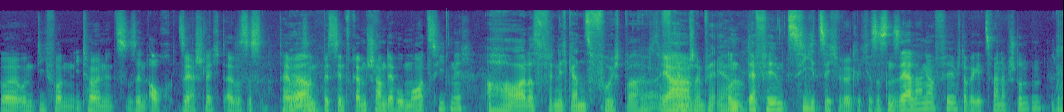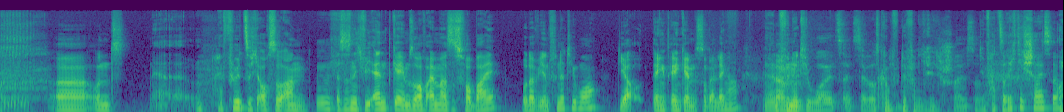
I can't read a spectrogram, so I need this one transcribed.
Äh, und die von Eternals sind auch sehr schlecht. Also es ist teilweise ja. ein bisschen Fremdscham, der Humor zieht nicht. Oh, das finde ich ganz furchtbar. So ja, ja, und der Film zieht sich wirklich. Es ist ein sehr langer Film, ich glaube, er geht zweieinhalb Stunden. äh, und er fühlt sich auch so an. Mhm. Es ist nicht wie Endgame, so auf einmal ist es vorbei. Oder wie Infinity War. Die ja, Endgame ist sogar länger. Ja, Infinity ähm, War, als, als der rauskam, den fand ich richtig scheiße. Den fandst du richtig scheiße? Oh,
